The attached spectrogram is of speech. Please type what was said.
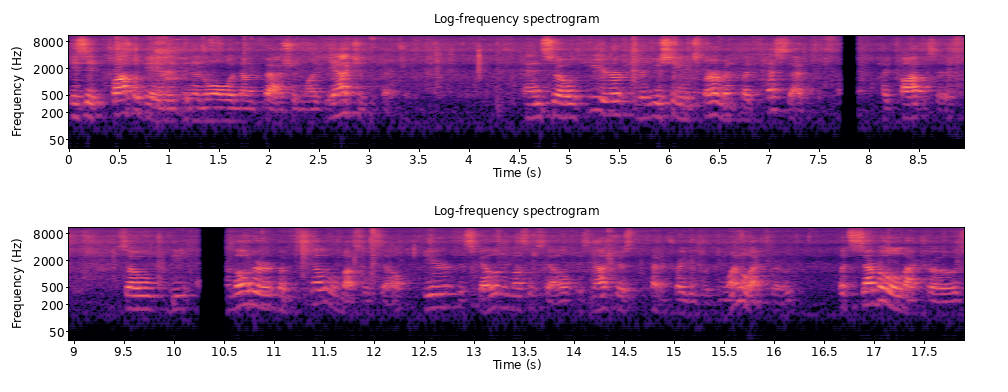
Is it propagated in an all or none fashion like the action potential? And so here you see an experiment that tests that hypothesis. So the motor, the skeletal muscle cell, here the skeletal muscle cell is not just penetrated with one electrode, but several electrodes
